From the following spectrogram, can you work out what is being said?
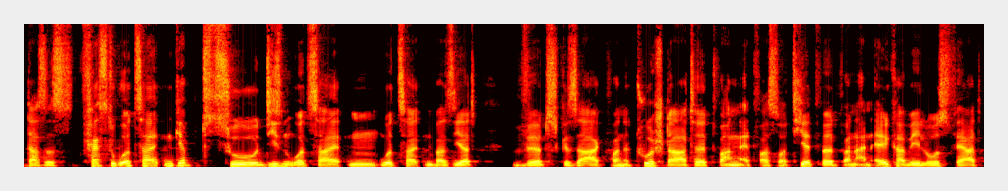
dass es feste Uhrzeiten gibt. Zu diesen Uhrzeiten, Uhrzeiten basiert, wird gesagt, wann eine Tour startet, wann etwas sortiert wird, wann ein LKW losfährt.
